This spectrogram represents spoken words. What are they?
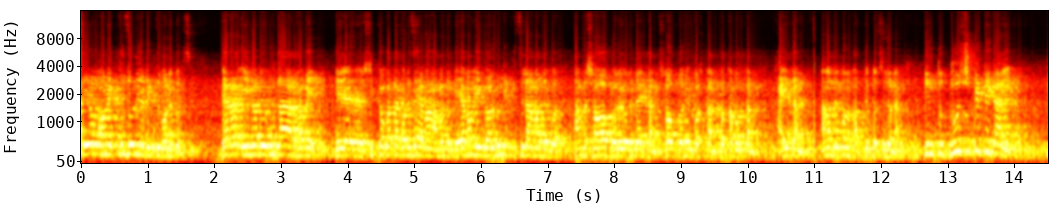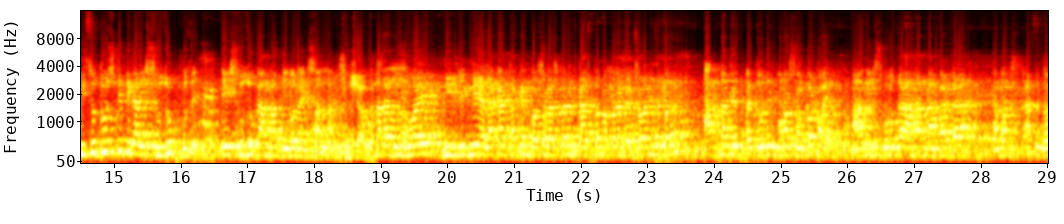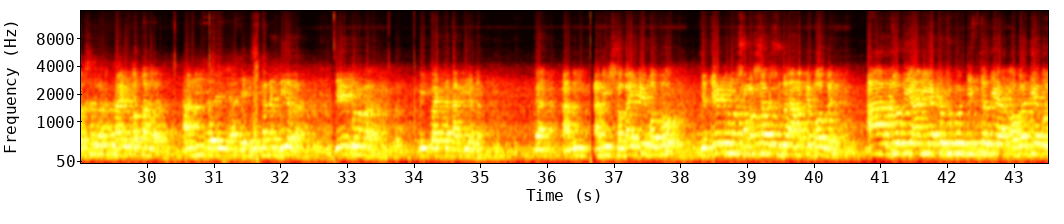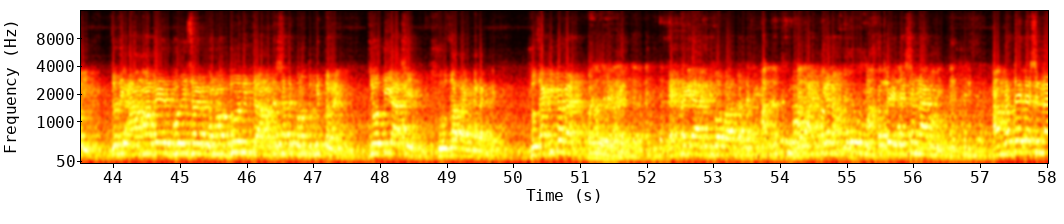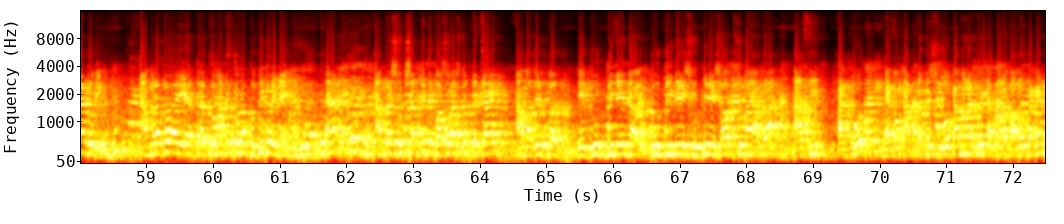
সেও অনেক পূজনীয় ব্যক্তি মনে করছি। এরা এইভাবে শিক্ষকতা করেছে এবং আমাদেরকে, এবং এই ঘরগুলি ছিল আমাদের ঘর? আমরা সব ঘরে ঘরে যাইতাম, সব ঘরে বসতাম, কথা বলতাম, খাইতাম। আমাদের কোনো পার্থক্য ছিল না। কিন্তু দুষ্কৃতিকারী কিছু দুষ্কৃতিকারী সুযোগ খুঁজে। এই সুযোগ আমরা দিব না ইনশাল্লাহ। তারা নির্ভয়ে নির্বিঘ্নে এলাকায় থাকেন বসবাস করেন কাজকর্ম করেন ব্যবসা বাণিজ্য করেন। আপনাদের যদি কোনো সংকট হয় আমি সোজা আমার নাম্বারটা আমার আছে ঘরের সাথে প্রায় কথা হয়। আমি এখানে দিয়ে দেন যে কোনো এই কয়েকটা ডাক দিয়ে হ্যাঁ, আমি আমি সবাইকে বলব যে যে কোনো সমস্যা হয় শুধু আমাকে বলবেন। আর যদি আমি এতটুকু নিত্য দিয়ে অভয় দিয়ে বলি যদি আমাদের পরিচয় কোনো দুর্বৃত্ত আমাদের সাথে কোনো দুর্বৃত্ত নাই যদি আসে সোজা পাইতে রাখবে সোজা কি করবেন এর থেকে আর কি বলব আপনাদের? কেন? আমরা তো এই নাগরিক আমরা তো এই দেশের নাগরিক। আমরা তো তোমাদের কোনো ক্ষতি করি নাই। হ্যাঁ? আমরা সুখ শান্তিতে বসবাস করতে চাই। আমাদের এই দুদিনে নয়, দুদিনে, সুদিনে সব সময় আমরা আসি থাকব এবং আপনাদের শুভকামনা করি। আপনারা ভালো থাকেন।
